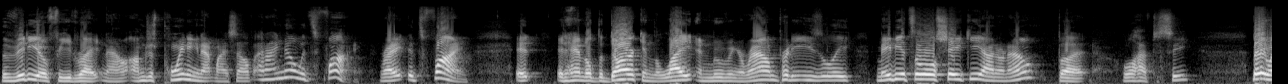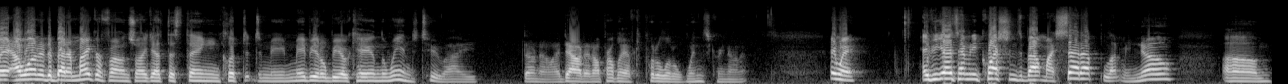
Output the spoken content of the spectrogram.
the video feed right now. I'm just pointing at myself, and I know it's fine. Right? It's fine. It it handled the dark and the light and moving around pretty easily. Maybe it's a little shaky. I don't know, but we'll have to see. But anyway, I wanted a better microphone, so I got this thing and clipped it to me. Maybe it'll be okay in the wind too. I don't know. I doubt it. I'll probably have to put a little windscreen on it. Anyway, if you guys have any questions about my setup, let me know. Um,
